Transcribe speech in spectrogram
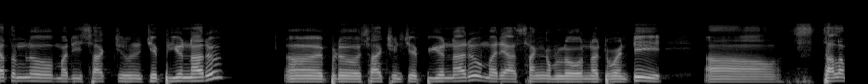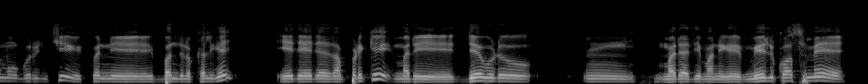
గతంలో మరి సాక్ష్యం చెప్పి ఉన్నారు. ఇప్పుడు సాక్ష్యం చెప్పి ఉన్నారు. మరి ఆ సంఘంలో ఉన్నటువంటి స్థలము గురించి కొన్ని ఇబ్బందులు కలిగాయి. ఏదేదైనప్పటికీ మరి దేవుడు మరి అది మన మేలు కోసమే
